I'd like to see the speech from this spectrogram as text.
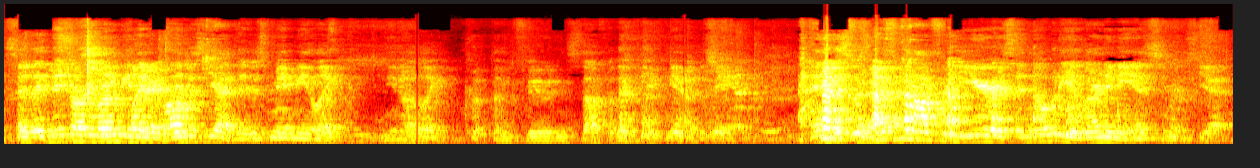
So they, they just made me play there. They just yeah, they just made me like you know like cook them food and stuff, or they kick me out of the band. And this was this went on for years, and nobody had learned any instruments yet.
